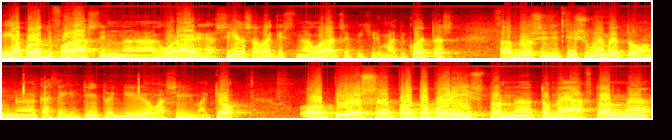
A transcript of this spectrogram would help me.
για πρώτη φορά στην αγορά εργασίας αλλά και στην αγορά της επιχειρηματικότητας θα το συζητήσουμε με τον ε, καθηγητή, τον κύριο Βασίλη Μακιό, ο οποίος πρωτοπορεί στον τομέα αυτόν, ε,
